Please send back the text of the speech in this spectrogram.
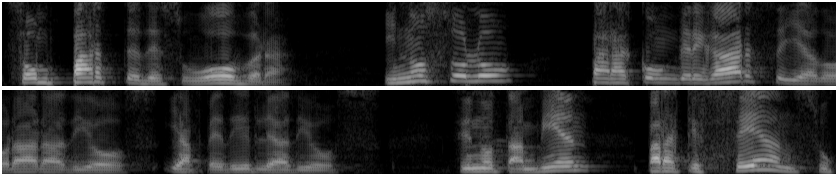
son parte de su obra. Y no solo para congregarse y adorar a Dios y a pedirle a Dios, sino también para que sean su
